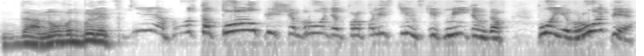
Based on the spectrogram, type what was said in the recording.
Да, но вот были... Где? Просто толпища бродят про палестинских митингов по Европе,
